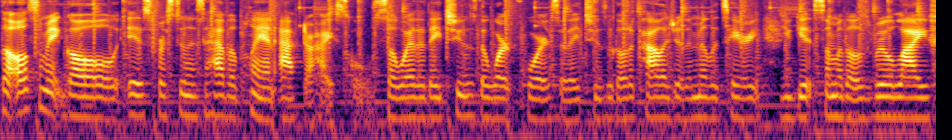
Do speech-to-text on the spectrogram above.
The ultimate goal is for students to have a plan after high school. So whether they choose the workforce or they choose to go to college or the military, you get some of those real life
